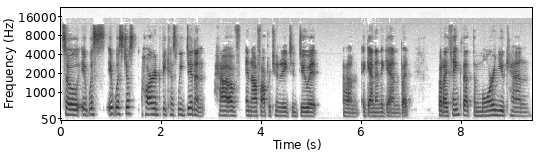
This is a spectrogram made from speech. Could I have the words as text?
so it was it was just hard because we didn't have enough opportunity to do it um, again and again. But but I think that the more you can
